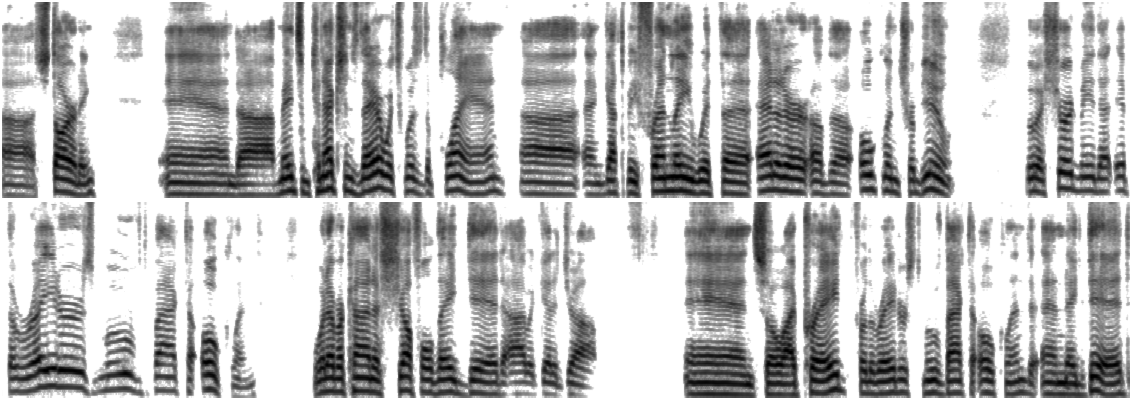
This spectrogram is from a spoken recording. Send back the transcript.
uh, starting, and uh, made some connections there, which was the plan, uh, and got to be friendly with the editor of the Oakland Tribune, who assured me that if the Raiders moved back to Oakland, whatever kind of shuffle they did, I would get a job. And so I prayed for the Raiders to move back to Oakland, and they did.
